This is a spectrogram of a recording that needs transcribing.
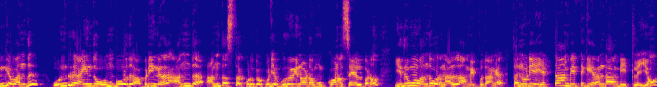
இங்கே வந்து ஒன்று ஐந்து ஒம்பது அப்படிங்கிற அந்த அந்தஸ்தை கொடுக்கக்கூடிய குருவினோட முக்கோணம் செயல்படும். இதுவும் வந்து ஒரு நல்ல அமைப்பு தாங்க தன்னுடைய எட்டாம் வீட்டுக்கு இரண்டாம் வீட்லேயும்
